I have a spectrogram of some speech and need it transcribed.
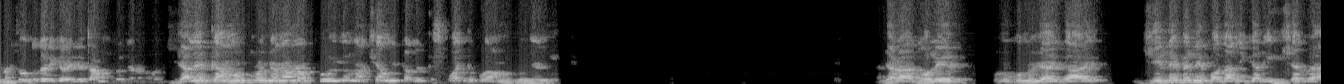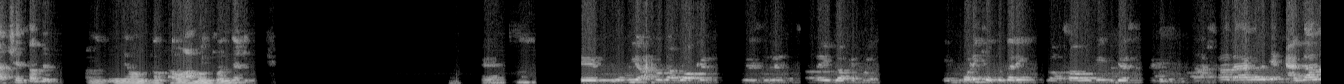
মানে চোদ্দ তারিখে যেতে আমন্ত্রণ জানানো যাদেরকে আমন্ত্রণ জানানোর প্রয়োজন আছে আমি তাদেরকে সবাইকে আমন্ত্রণ জানিয়ে যারা দলের কোনো কোনো জায়গায় যে লেভেলে পদাধিকারী হিসাবে আছে, তাদের আমি আমন্ত্রণ জানিয়ে ওই আঠেরোটা ব্লকের বিজয় সম্মেলন ঘোষণা হলো এই ব্লকে এরপরেই চোদ্দ তারিখ ব্লক সভাপতি বিজয় সম্মেলন তাছাড়া দেখা গেল যে এগারো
